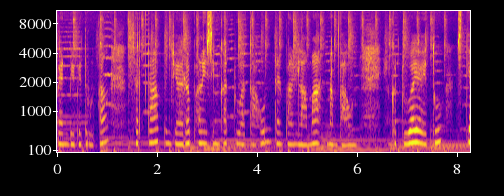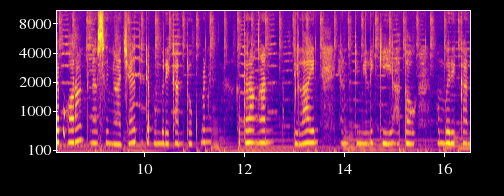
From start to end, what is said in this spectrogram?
PNBP terutang serta penjara paling singkat 2 tahun dan paling lama 6 tahun. Yang kedua yaitu setiap orang dengan sengaja tidak memberikan dokumen keterangan bukti lain yang dimiliki atau memberikan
